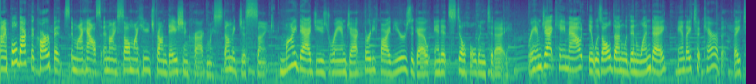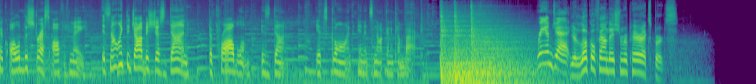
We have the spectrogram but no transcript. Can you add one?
When I pulled back the carpets in my house and I saw my huge foundation crack, my stomach just sank. My dad used Ramjack 35 years ago and it's still holding today. Ramjack came out, it was all done within one day, and they took care of it. They took all of the stress off of me. It's not like the job is just done, the problem is done. It's gone and it's not going to come back. Ramjack. Your local foundation repair experts.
